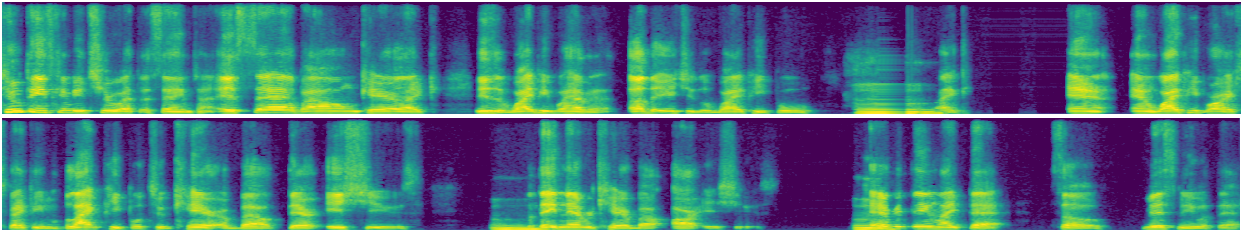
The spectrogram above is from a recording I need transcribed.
two things can be true at the same time. It's sad, but I don't care. Like these are white people having other issues with white people. Mm-hmm. Like and and white people are expecting black people to care about their issues mm. but they never care about our issues mm. everything like that so miss me with that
